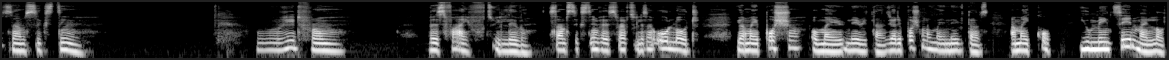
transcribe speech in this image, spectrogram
Psalm 16. We'll read from verse 5 to 11. Psalm 16, verse 5 to 11. Oh Lord, you are my portion of my inheritance. You are the portion of my inheritance and my cup. You maintain my lot.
